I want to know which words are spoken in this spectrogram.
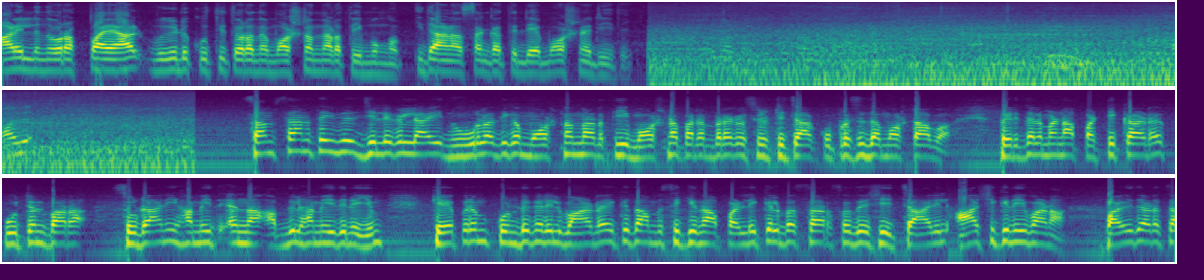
ആളിൽ നിന്ന് ഉറപ്പായാൽ വീട് കുത്തി തുറന്ന് മോഷണം നടത്തി മുങ്ങും. ഇതാണ് സംഘത്തിന്റെ മോഷണ രീതി. സംസ്ഥാനത്തെ വിവിധ ജില്ലകളിലായി നൂറിലധികം മോഷണം നടത്തി മോഷണ പരമ്പരകൾ സൃഷ്ടിച്ച കുപ്രസിദ്ധ മോഷ്ടാവ് പെരിന്തൽമണ്ണ പട്ടിക്കാട് കൂറ്റൻപാറ സുഡാനി ഹമീദ് എന്ന അബ്ദുൽ ഹമീദിനെയും കേപ്പുരം കുണ്ടുങ്ങലിൽ വാടകയ്ക്ക് താമസിക്കുന്ന പള്ളിക്കൽ ബസാർ സ്വദേശി ചാലിൽ ആഷിഖിനെയുമാണ് പഴുതടച്ച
